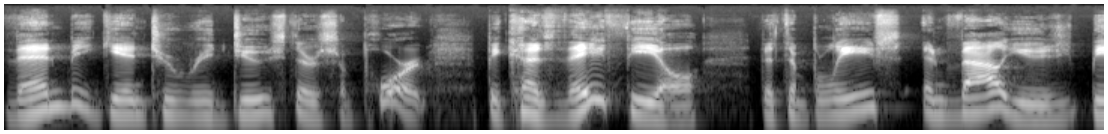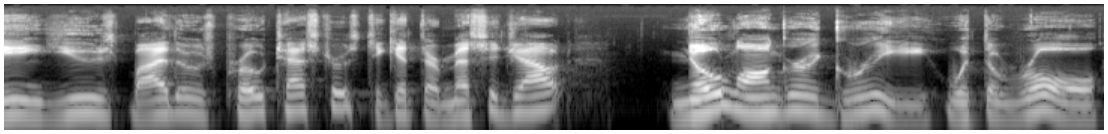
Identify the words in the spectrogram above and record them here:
then begin to reduce their support because they feel that the beliefs and values being used by those protesters to get their message out no longer agree with the role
